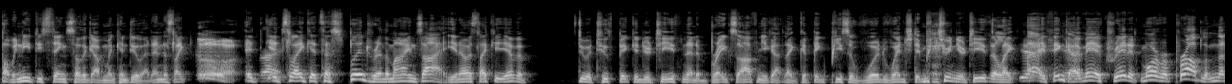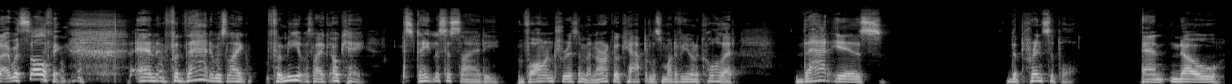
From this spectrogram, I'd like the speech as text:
But we need these things so the government can do it. And it's like, ugh, it, right. it's like it's a splinter in the mind's eye. You know, it's like you have ever do a toothpick in your teeth and then it breaks off and you got like a big piece of wood wedged in between your teeth. They're like, yeah, I think yeah. I may have created more of a problem than I was solving. and for that, it was like, for me, it was like, okay, stateless society, voluntarism, anarcho capitalism, whatever you want to call it, that is the principle and no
